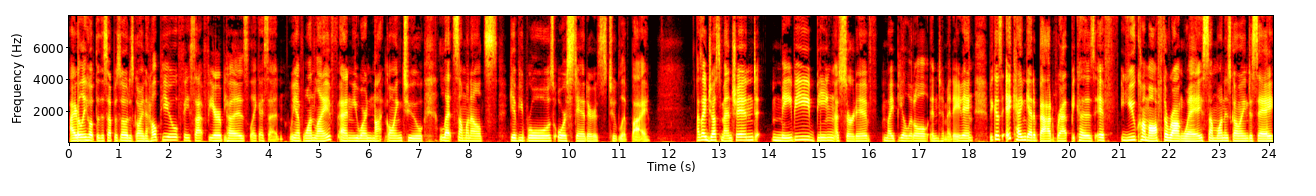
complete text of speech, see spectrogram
I really hope that this episode is going to help you face that fear because, like I said, we have one life and you are not going to let someone else give you rules or standards to live by. As I just mentioned, maybe being assertive might be a little intimidating because it can get a bad rep because if you come off the wrong way, someone is going to say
